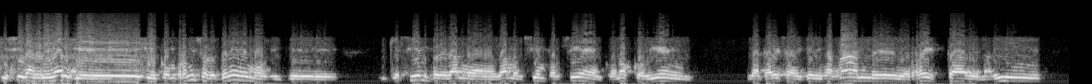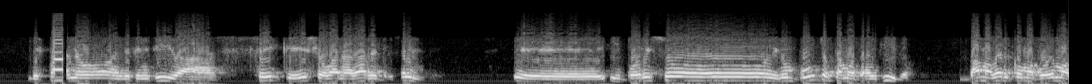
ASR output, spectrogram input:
quisiera agregar que, el compromiso lo tenemos y que que siempre damos, damos el 100%. Conozco bien la cabeza de Kevin Hernández, de Resta, de Marín, de Hispano, en definitiva, sé que ellos van a dar de presente. Eh, y por eso en un punto estamos tranquilos. Vamos a ver cómo podemos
